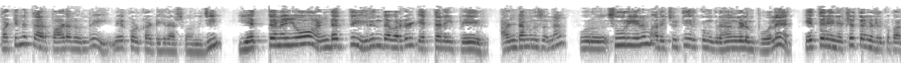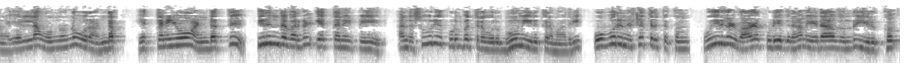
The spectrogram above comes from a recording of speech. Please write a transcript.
பட்டினத்தார் பாடல் ஒன்றை மேற்கோள் காட்டுகிறார் சுவாமிஜி. எத்தனையோ அண்டத்து இருந்தவர்கள் எத்தனை பேர்? அண்டம்னு சொன்னா ஒரு சூரியனும் அதை சுற்றி இருக்கும் கிரகங்களும் போல எத்தனை நட்சத்திரங்கள் இருக்கு பாருங்க. எல்லாம் ஒன்னொன்னு ஒரு அண்டம். எத்தனையோ அண்டத்து இருந்தவர்கள் எத்தனை பேர்? அந்த சூரிய குடும்பத்துல ஒரு பூமி இருக்கிற மாதிரி ஒவ்வொரு நட்சத்திரத்துக்கும் உயிர்கள் வாழக்கூடிய கிரகம் ஏதாவது ஒன்று இருக்கும்.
